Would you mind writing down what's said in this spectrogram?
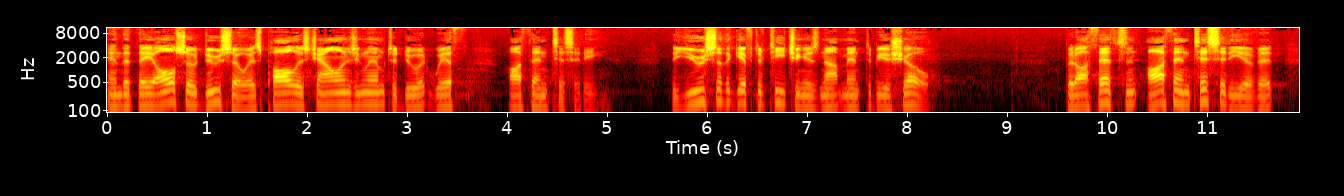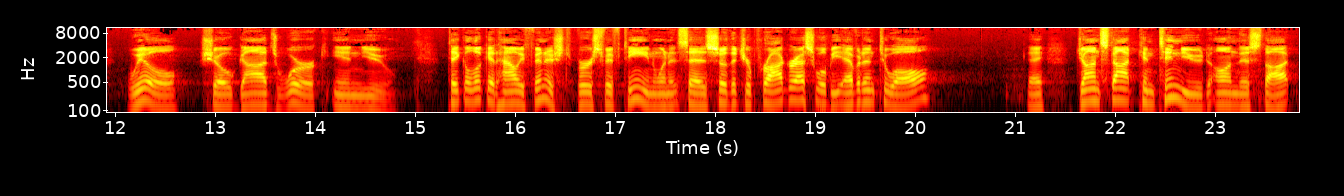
and that they also do so, as Paul is challenging them, to do it with authenticity. The use of the gift of teaching is not meant to be a show but authenticity of it will show God's work in you. Take a look at how he finished verse 15 when it says, So that your progress will be evident to all. Okay. John Stott continued on this thought,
